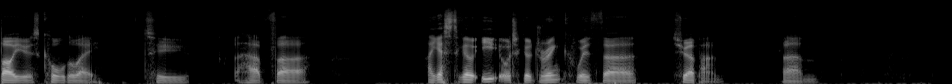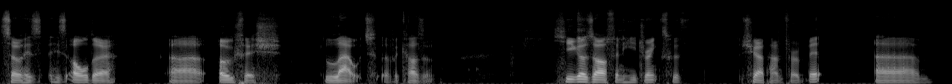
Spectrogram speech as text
Bao Yu is called away to have, uh, I guess, to go eat or to go drink with uh, Xuepan. Um. So his his older, uh, oafish lout of a cousin. He goes off and he drinks with Xuepan for a bit, um,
